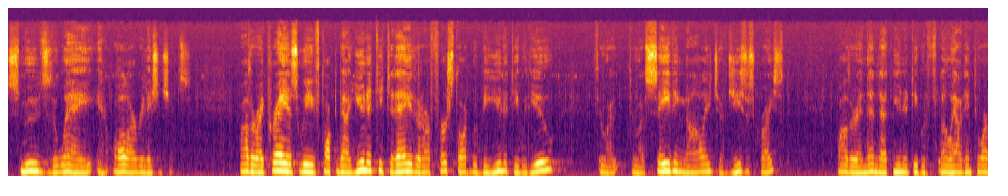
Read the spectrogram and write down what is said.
smooths the way in all our relationships. Father, I pray as we've talked about unity today that our first thought would be unity with you through a, through a saving knowledge of Jesus Christ. Father, and then that unity would flow out into our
